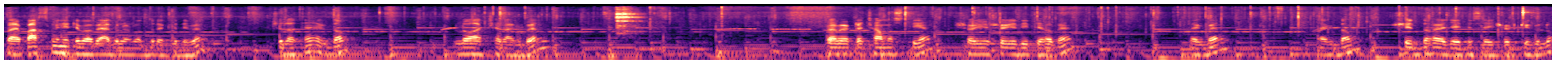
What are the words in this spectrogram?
প্রায় পাঁচ মিনিট এভাবে আগুনের মধ্যে রেখে দিবেন। চুলাতে একদম লো আছে রাখবেন। এভাবে একটা চামচ দিয়ে সরিয়ে সরিয়ে দিতে হবে। দেখবেন, একদম সিদ্ধ হয়ে যাইতেছে এই সুটকিগুলো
